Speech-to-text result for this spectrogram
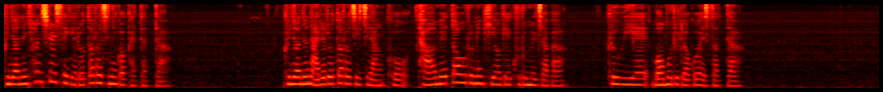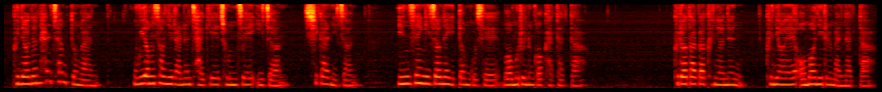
그녀는 현실 세계로 떨어지는 것 같았다. 그녀는 아래로 떨어지지 않고 다음에 떠오르는 기억의 구름을 잡아 그 위에 머무르려고 애썼다. 그녀는 한참 동안 우영선이라는 자기의 존재 이전, 시간 이전, 인생 이전에 있던 곳에 머무르는 것 같았다. 그러다가 그녀는 그녀의 어머니를 만났다.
